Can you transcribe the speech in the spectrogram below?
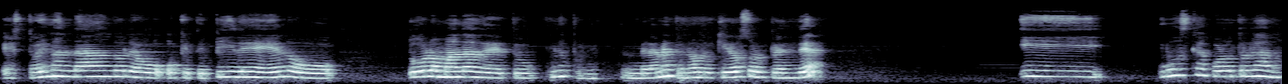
estoy mandándole o, o que te pide él o tú lo mandas de tu, no, pues meramente, ¿no? Lo quiero sorprender. Y busca por otro lado.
